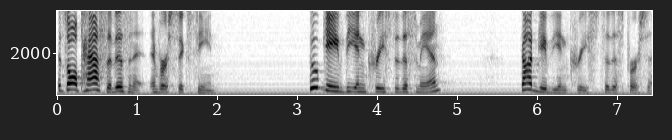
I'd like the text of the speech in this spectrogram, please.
It's all passive, isn't it, in verse 16? Who gave the increase to this man? God gave the increase to this person.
